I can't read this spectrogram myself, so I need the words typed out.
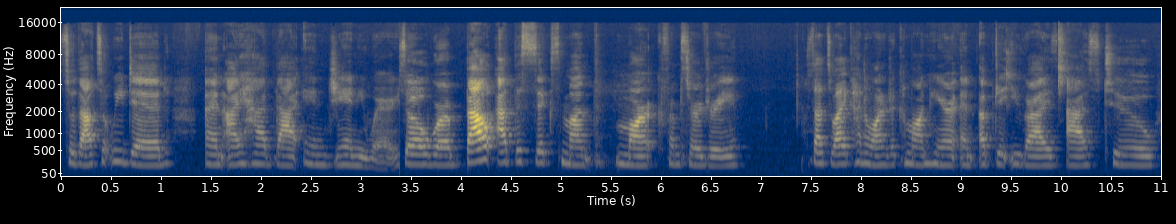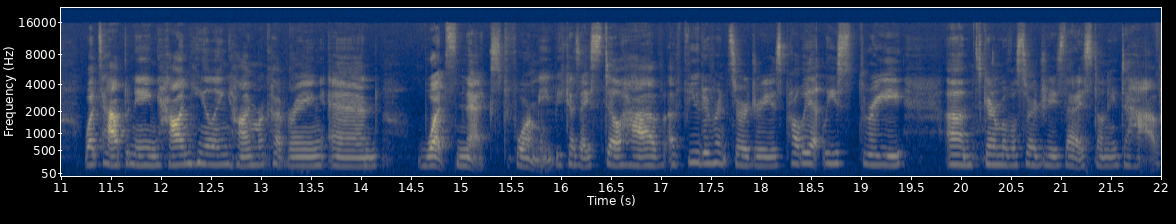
So that's what we did and I had that in January. So we're about at the six month mark from surgery. So that's why I kind of wanted to come on here and update you guys as to what's happening, how I'm healing, how I'm recovering, and what's next for me because I still have a few different surgeries, probably at least three um, skin removal surgeries that I still need to have.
